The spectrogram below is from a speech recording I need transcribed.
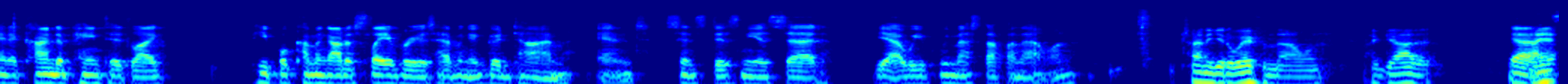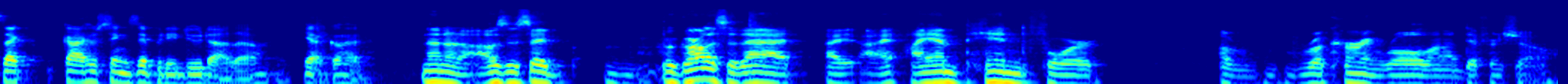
and it kind of painted like people coming out of slavery as having a good time. And since Disney has said, yeah, we we messed up on that one. trying to get away from that one. I got it. Yeah, I- it's that guy who sings Zippity Doo Dah though. Yeah, go ahead. No, no, no. I was gonna say, regardless of that, I, I, I am pinned for a recurring role on a different show.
